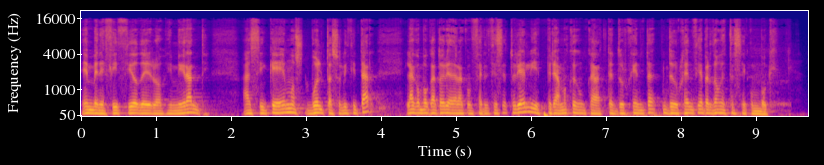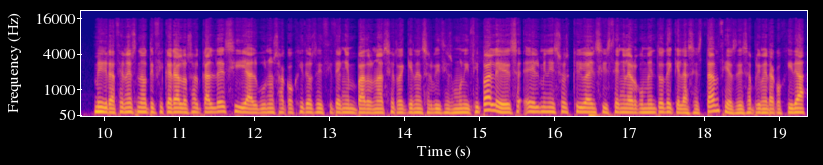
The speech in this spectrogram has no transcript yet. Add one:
en beneficio de los inmigrantes. Así que hemos vuelto a solicitar la convocatoria de la conferencia sectorial y esperamos que con carácter de, de urgencia perdón, esta se convoque. Migraciones notificará a los alcaldes si algunos acogidos deciden empadronarse y requieren servicios municipales. El ministro Escriba insiste en el argumento de que las estancias de esa primera acogida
